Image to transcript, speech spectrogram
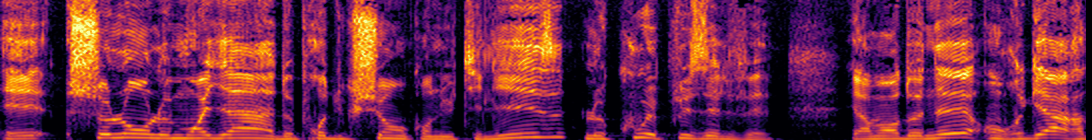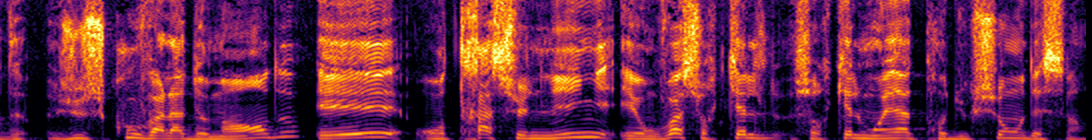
Et selon le moyen de production qu'on utilise, le coût est plus élevé. Et à un moment donné, on regarde jusqu'où va la demande et on trace une ligne et on voit sur quel, sur quel moyen de production on descend.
